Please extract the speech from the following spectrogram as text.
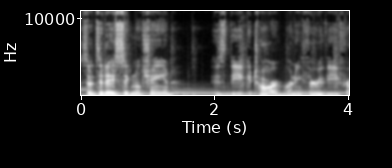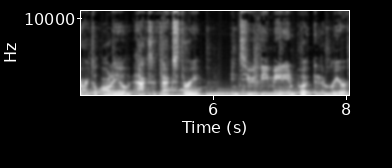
So today's signal chain is the guitar running through the Fractal Audio Axe-Fx 3 into the main input in the rear.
